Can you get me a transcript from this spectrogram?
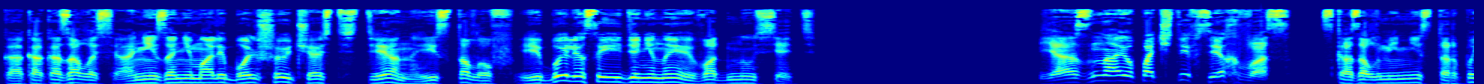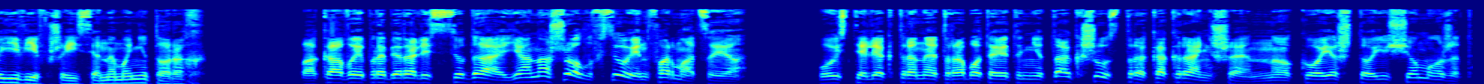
Как оказалось, они занимали большую часть стен и столов и были соединены в одну сеть. «Я знаю почти всех вас», — сказал министр, появившийся на мониторах. «Пока вы пробирались сюда, я нашел всю информацию. Пусть электронет работает не так шустро, как раньше, но кое-что еще может».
